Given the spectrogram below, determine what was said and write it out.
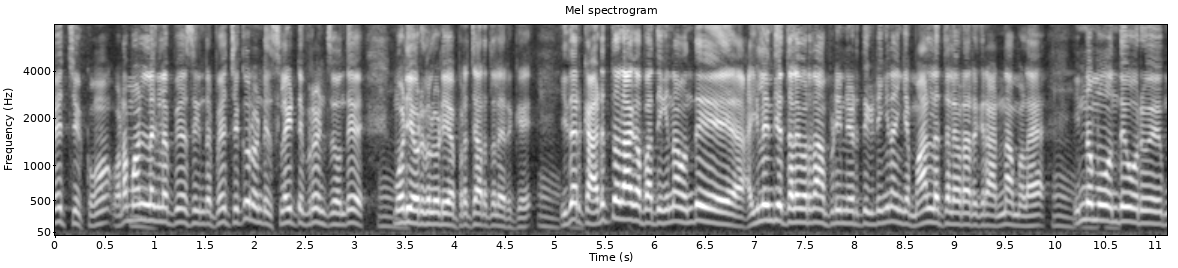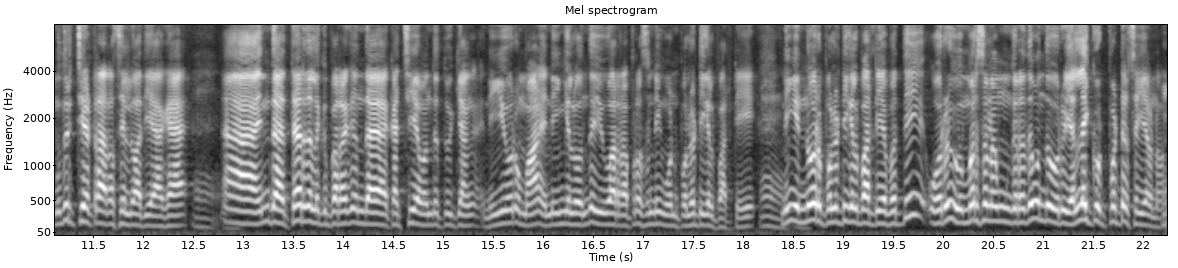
பேச்சுக்கும் வட மாநிலங்களில் பேசுகின்ற பேச்சுக்கும் ரெண்டு ஸ்லைட் டிஃபரன்ஸ் வந்து மோடி அவர்களுடைய பிரச்சாரத்தில் இருக்கு. இதற்கு அடுத்ததாக பார்த்தீங்கன்னா வந்து அகில இந்திய தலைவர் தான் அப்படின்னு எடுத்துக்கிட்டிங்கன்னா இங்கே மாநில தலைவராக இருக்கிற அண்ணாமலை இன்னமும் வந்து ஒரு முதிர்ச்சியற்ற அரசியல்வாதியாக இந்த தேர்தலுக்கு பிறகு இந்த கட்சியை வந்து தூக்கியாங்க. நீ ஒரு நீங்கள் வந்து you are representing one political party நீங்க இன்னொரு பொலிட்டிக்கல் பார்ட்டியை பத்தி ஒரு விமர்சனம்ங்கிறது வந்து ஒரு எல்லைக்கு உட்பட்டு செய்யணும்.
